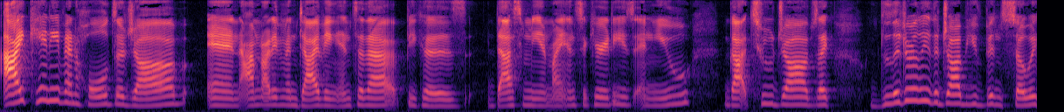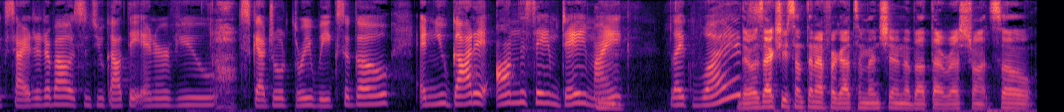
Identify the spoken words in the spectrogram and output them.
I can't even hold a job. And I'm not even diving into that because that's me and my insecurities. And you got two jobs. Like, literally, the job you've been so excited about since you got the interview scheduled three weeks ago. And you got it on the same day, Mike. Like, what? Hmm. There was actually something I forgot to mention about that restaurant. So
